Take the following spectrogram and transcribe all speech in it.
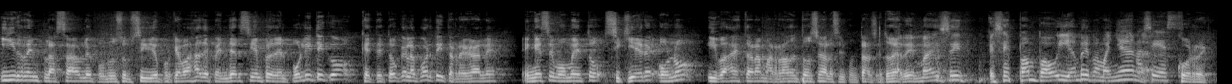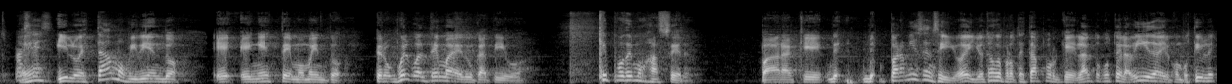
irreemplazable por un subsidio porque vas a depender siempre del político que te toque la puerta y te regale en ese momento si quiere o no y vas a estar amarrado entonces a las circunstancias. Entonces, Además, ese, ese es pan para hoy y hambre para mañana. Así es. correcto. Así ¿eh? es. Y lo estamos viviendo eh, en este momento. Pero vuelvo al tema educativo. ¿Qué podemos hacer para que... para mí es sencillo. ¿eh? Yo tengo que protestar porque el alto costo de la vida y el combustible...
